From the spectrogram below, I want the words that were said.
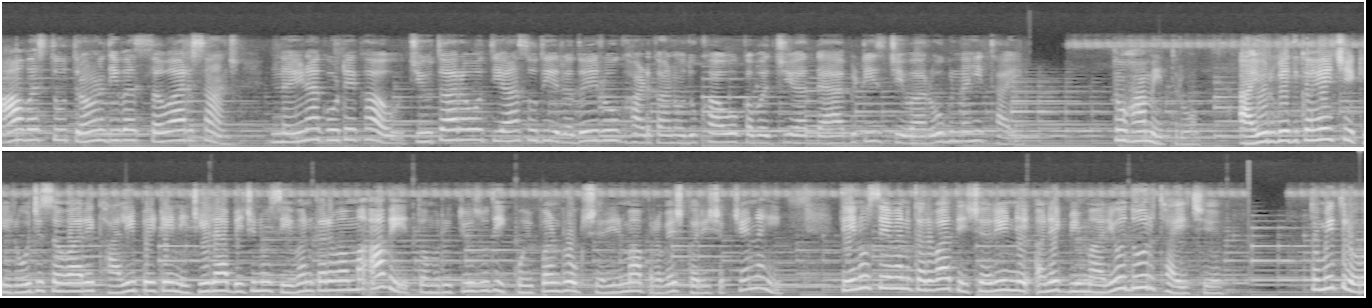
આ વસ્તુ ત્રણ દિવસ સવાર સાંજ નૈણા ગોઠે ખાઓ, જીવતા રહો ત્યાં સુધી હૃદય રોગ, હાડકાનો દુખાવો, કબજિયાત, ડાયાબિટીસ જેવા રોગ નહીં થાય. તો હા, મિત્રો. આયુર્વેદ કહે છે કે રોજ સવારે ખાલી પેટે નીચેલા બીજનું સેવન કરવામાં આવે તો મૃત્યુ સુધી કોઈ પણ રોગ શરીરમાં પ્રવેશ કરી શકશે નહીં. તેનું સેવન કરવાથી શરીરની અનેક બીમારીઓ દૂર થાય છે. તો મિત્રો,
